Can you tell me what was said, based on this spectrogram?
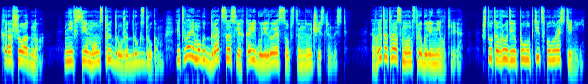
Хорошо одно — не все монстры дружат друг с другом, и твари могут драться, слегка регулируя собственную численность. В этот раз монстры были мелкие. Что-то вроде полуптиц-полурастений,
